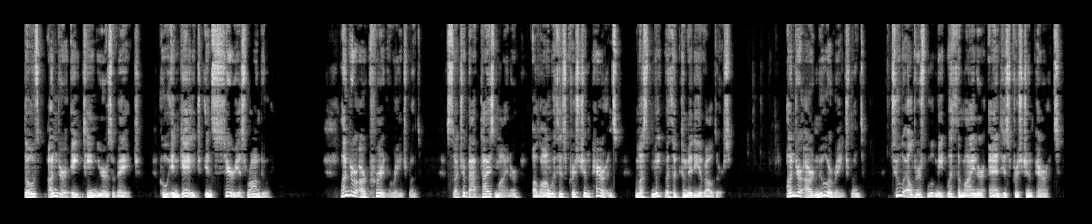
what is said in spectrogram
those under 18 years of age, who engage in serious wrongdoing? Under our current arrangement, such a baptized minor, along with his Christian parents, must meet with a committee of elders. Under our new arrangement, two elders will meet with the minor and his Christian parents.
